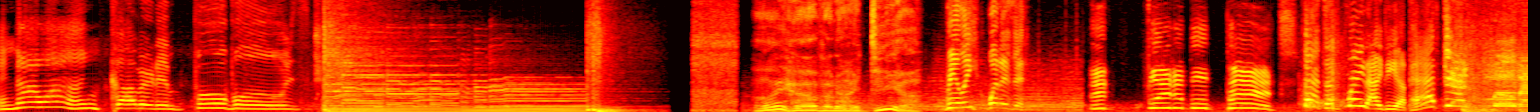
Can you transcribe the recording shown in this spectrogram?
and now I'm covered in boo-boos. I have an idea. Really? What is it? Inflatable pants! That's a great idea, Pat! Get moving!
